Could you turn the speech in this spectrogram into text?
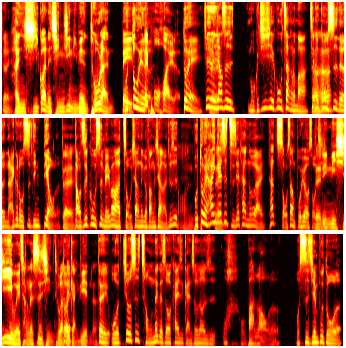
对很习惯的情境里面，突然被被破坏了。对，就有点像是。某个机械故障了吗？这个故事的哪一个螺丝钉掉了？对，导致故事没办法走向那个方向啊，就是不对，他应该是直接探出来，他手上不会有手机。你你习以为常的事情突然被改变了。对，我就是从那个时候开始感受到，就是哇，我爸老了，我时间不多了。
